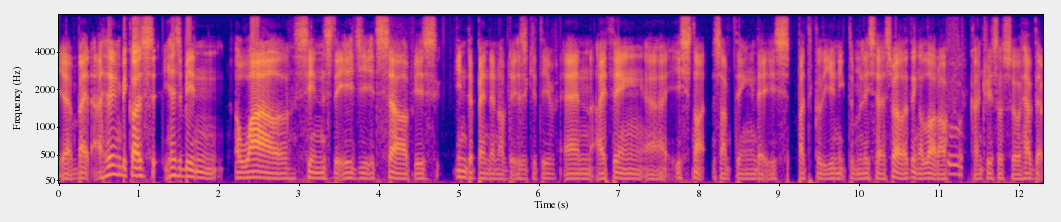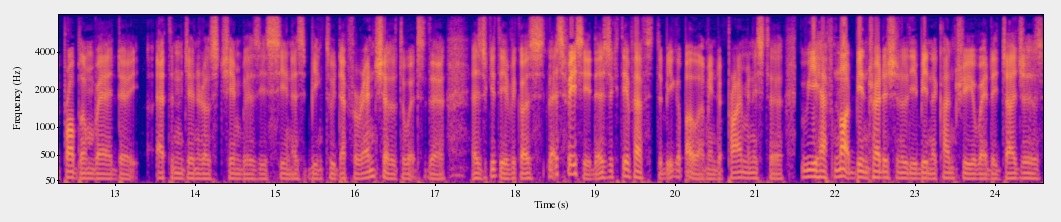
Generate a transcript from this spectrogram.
Yeah, but I think because it has been a while since the AG itself is independent of the executive, and I think uh, it's not something that is particularly unique to Malaysia as well. I think a lot of countries also have that problem where the Attorney General's chambers is seen as being too deferential towards the executive because let's face it, the executive has the bigger power. I mean, the prime minister. We have not been traditionally been a country where the judges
